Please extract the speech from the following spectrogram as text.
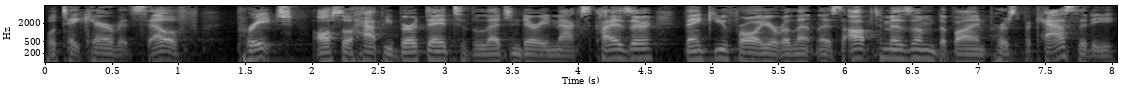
will take care of itself. Preach. Also, happy birthday to the legendary Max Keiser. Thank you for all your relentless optimism, divine perspicacity,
